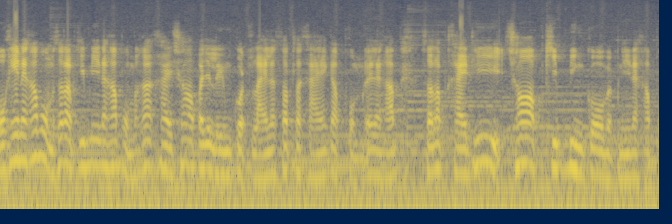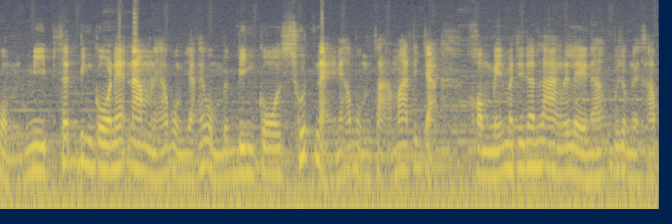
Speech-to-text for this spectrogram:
โอเคนะครับผมสำหรับคลิปนี้นะครับผมถ้าใครชอบก็อย่าลืมกดไลค์และซับสไครต์ให้กับผมด้วยนะครับสำหรับใครที่ชอบคลิปบิงโกแบบนี้นะครับผมมีเซตบิงโกแนะนำนะครับผมอยากให้ผมเป็นบิงโกชุดไหนนะครับผมสามารถที่จะคอมเมนต์มาที่ด้านล่างได้เลยนะคุณผู้ชมนะครับ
